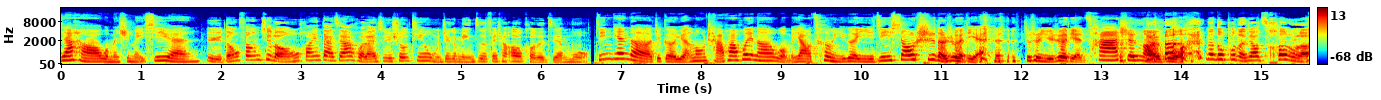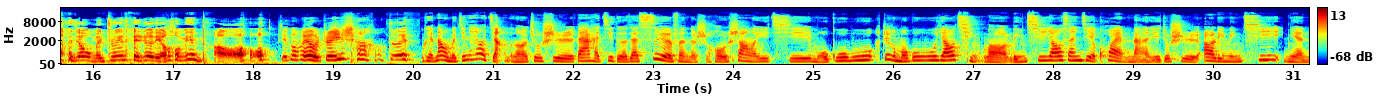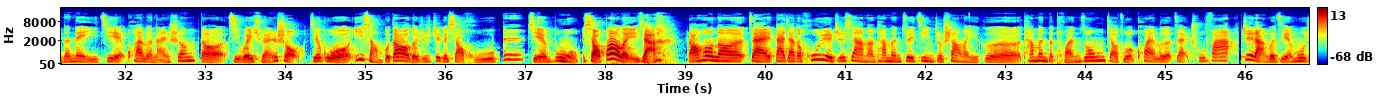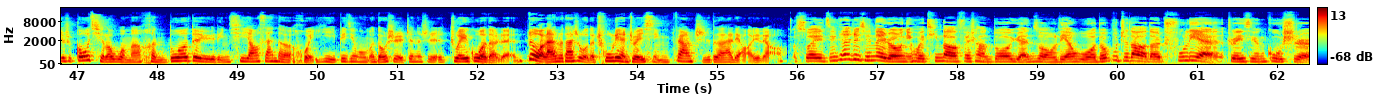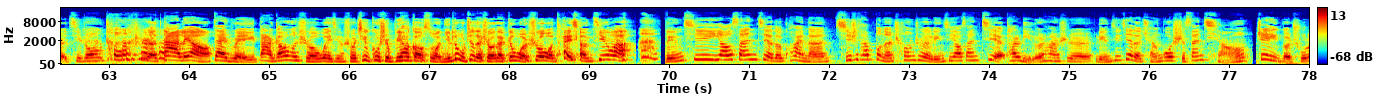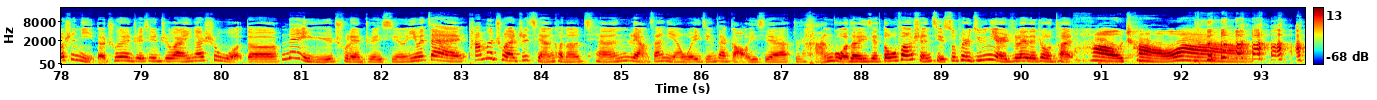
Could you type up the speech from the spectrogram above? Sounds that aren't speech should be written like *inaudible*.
大家好，我们是美西园与东方巨龙，欢迎大家回来继续收听我们这个名字非常拗口的节目。今天的这个元龙茶话会呢，我们要蹭一个已经消失的热点，*laughs* 就是与热点擦身而过。*laughs* 那都不能叫蹭了，叫我们追在热点后面跑，结果没有追上。对，OK，那我们今天要讲的呢，就是大家还记得在四月份的时候上了一期蘑菇屋，这个蘑菇屋邀请了零七幺三届快男，也就是二零零七年的那一届快乐男生的几位选手，结果意想不到的就是这个小胡嗯节目小爆了一下。然后呢，在大家的呼吁之下呢，他们最近就上了一个他们的团综，叫做《快乐再出发》。这两个节目就是勾起了我们很多对于零七幺三的回忆，毕竟我们都是真的是追过的人。对我来说，他是我的初恋追星，非常值得来聊一聊。所以今天这期内容你会听到非常多袁总连我都不知道的初恋追星故事，其中充斥着大量在蕊大纲的时候我已经说这个故事不要告诉我，你录制的时候再跟我说，我太想。想听了，*laughs* 零七幺三届的快男，其实它不能称之为零七幺三届，它理论上是零七届的全国十三强。这个除了是你的初恋追星之外，应该是我的内娱初恋追星，因为在他们出来之前，可能前两三年我已经在搞一些，就是韩国的一些东方神起、Super Junior 之类的这种团，好潮啊！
